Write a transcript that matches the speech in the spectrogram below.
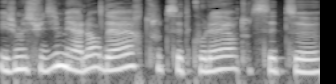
Et je me suis dit, mais alors derrière toute cette colère, toute cette euh,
